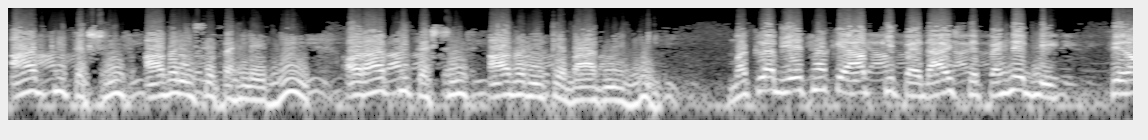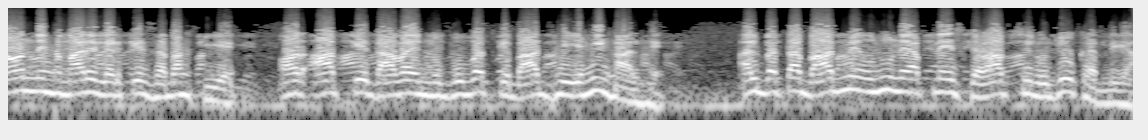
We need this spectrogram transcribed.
آپ کی تشریف آوری سے پہلے بھی اور آپ کی تشریف آوری کے بعد میں بھی۔ مطلب یہ تھا کہ آپ کی پیدائش سے پہلے بھی فرعون نے ہمارے لڑکے ذبح کیے اور آپ کے دعوی نبوت کے بعد بھی یہی حال ہے۔ البتہ بعد میں انہوں نے اپنے اس جواب سے رجوع کر لیا۔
